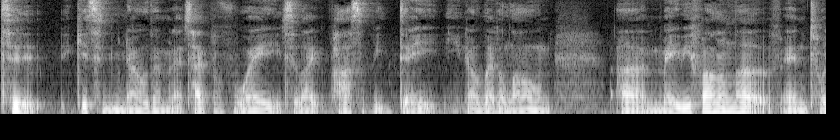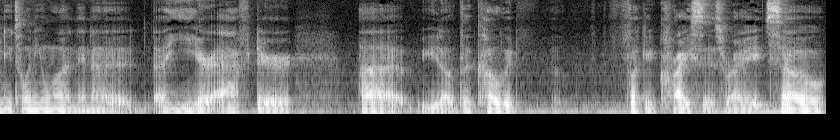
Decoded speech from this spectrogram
to get to know them in that type of way, to like possibly date, you know, let alone uh, maybe fall in love in 2021 in a, a year after uh, you know the covid fucking crisis right? So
